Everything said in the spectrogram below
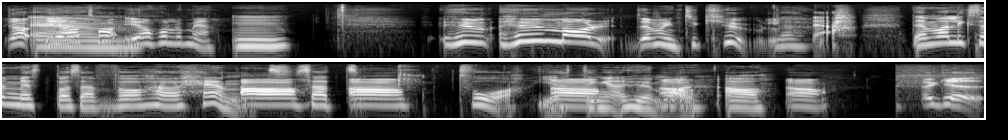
Jag, jag, tar, Ehm. jag håller med. mm. Hu- humor, det var inte kul. ja, den var liksom mest bara såhär, vad har hänt? Ja, Så att ja, två getingar Ja, humor. Ja. ja. Okej,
